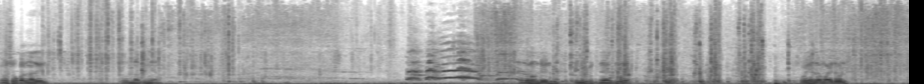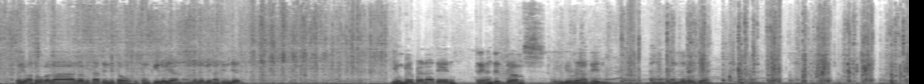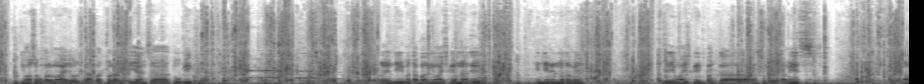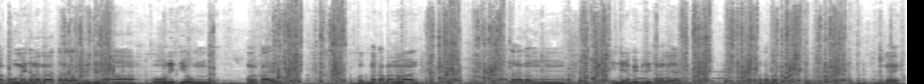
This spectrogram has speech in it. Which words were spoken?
yung sukal natin. Sunod natin yan. Ganun din. Inimix natin siya. So yan lang mga idol. So yung asukal na gamit natin dito, isang kilo yan ang lalagyan natin dyan. Yung beer brand natin, 300 grams. Yung beer brand natin, yan lagay dyan. Yung asukal mga idol, dapat balanse yan sa tubig, no? Para hindi matabang yung ice cream natin, hindi rin matamis. Kasi yung ice cream pagka super tamis, nakakaumay talaga. Talagang hindi na uulit yung makakain. Pag matabang naman, ah, talagang hindi na bibili talaga yan. Matabang. Okay?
